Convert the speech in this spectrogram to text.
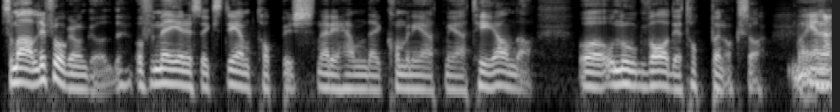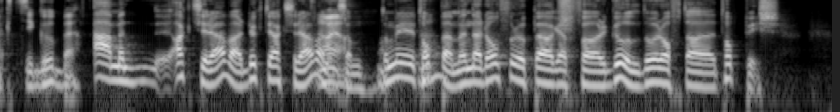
Som aldrig frågar om guld. Och För mig är det så extremt toppers när det händer kombinerat med TA'n. Då. Och, och nog var det toppen också. Vad är en eh, aktiegubbe? Ah, men aktierävar. Duktiga aktierävar. Ah, liksom. ja. De är toppen. Ja. Men när de får upp ögat för guld, då är det ofta toppish.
